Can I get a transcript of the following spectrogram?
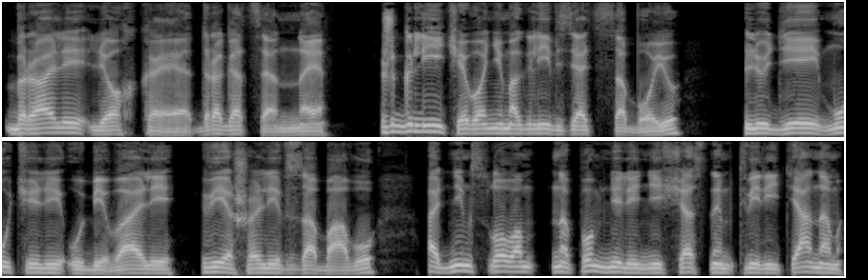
брали легкое, драгоценное, жгли, чего не могли взять с собою, людей мучили, убивали, вешали в забаву, одним словом напомнили несчастным тверитянам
